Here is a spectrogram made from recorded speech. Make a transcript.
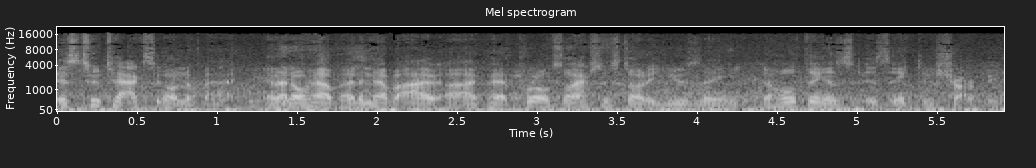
it's too taxing on the back, and I don't have I didn't have an I, iPad Pro, so I actually started using the whole thing is, is inked in Sharpie.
